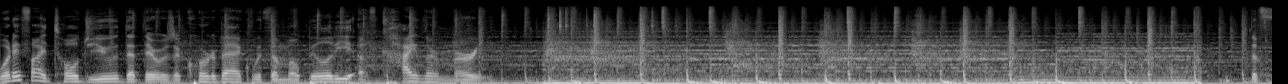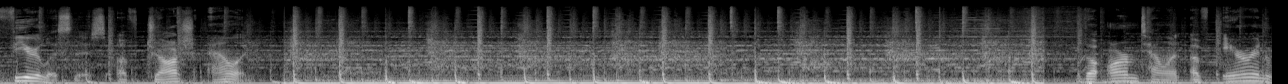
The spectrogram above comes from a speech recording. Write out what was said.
What if I told you that there was a quarterback with the mobility of Kyler Murray? The fearlessness of Josh Allen. The arm talent of Aaron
